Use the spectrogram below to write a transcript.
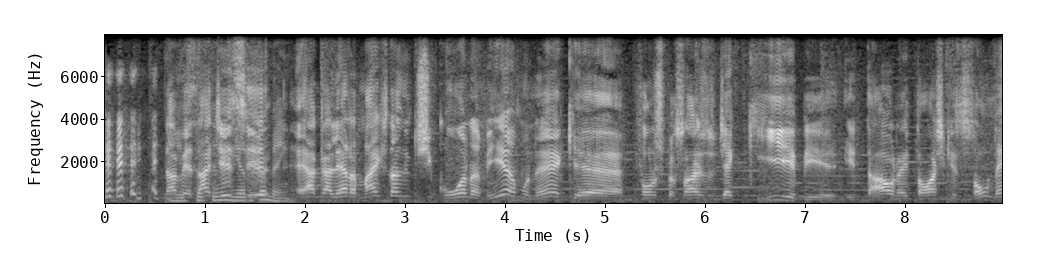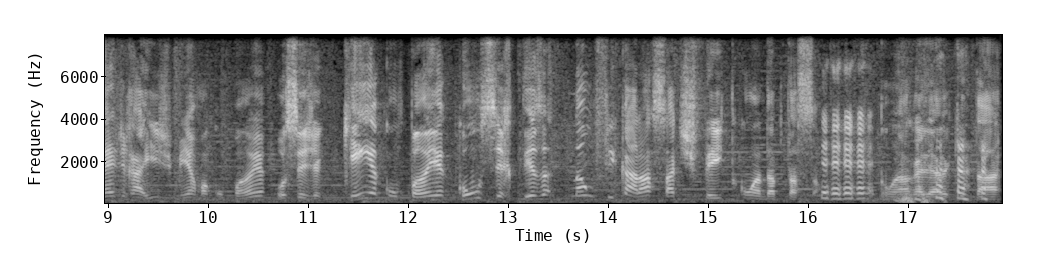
Na verdade, esse também. é a galera mais da antigona mesmo, né? Que é, foram os personagens do Jack Kirby e tal, né? Então acho que só o nerd raiz mesmo acompanha. Ou seja, quem acompanha com certeza não ficará satisfeito com a adaptação. Não é uma galera que tá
